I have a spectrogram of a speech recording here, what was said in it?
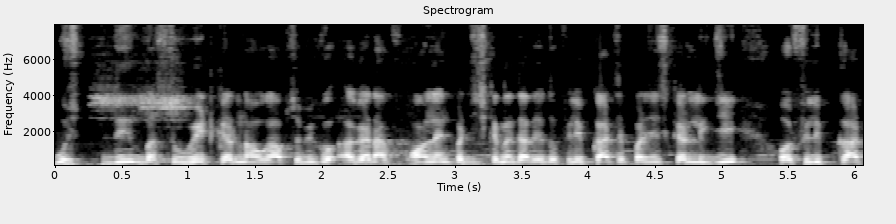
कुछ दिन बस वेट करना होगा आप सभी को। अगर आप ऑनलाइन परचेज करना चाहते हैं तो फ्लिपकार्ट से परचेज कर लीजिए। और फ्लिपकार्ट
